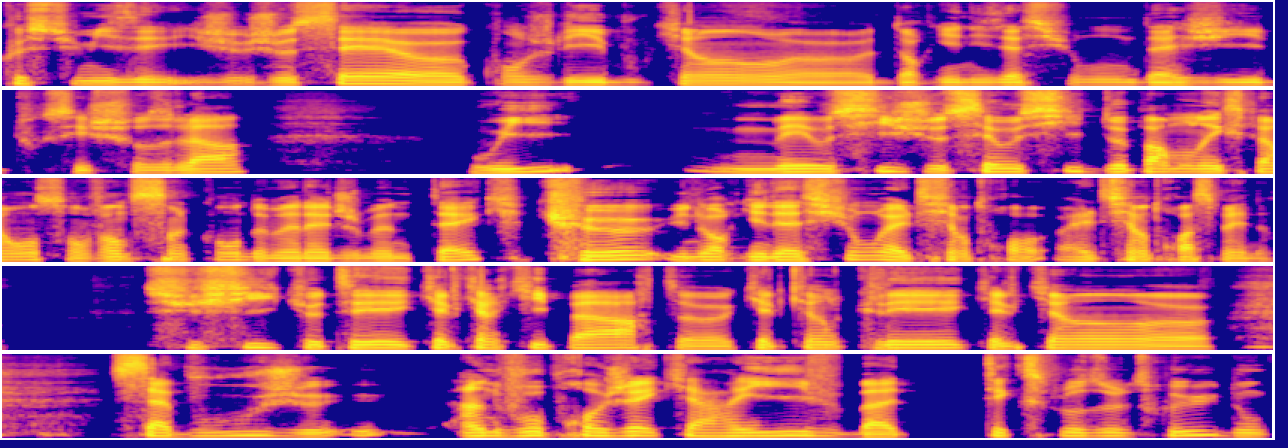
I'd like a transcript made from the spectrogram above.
customisées. Je, je sais euh, quand je lis les bouquins euh, d'organisation, d'agile, toutes ces choses-là, oui, mais aussi je sais aussi de par mon expérience en 25 ans de management tech que une organisation elle tient trois, elle tient trois semaines suffit que tu quelqu'un qui parte, euh, quelqu'un de clé, quelqu'un, euh, ça bouge, un nouveau projet qui arrive, bah, t'exploses le truc. Donc,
